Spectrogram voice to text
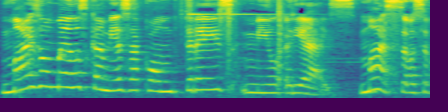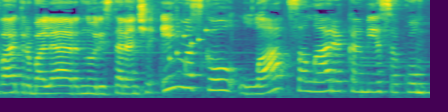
mais ou menos começa com 3 mil reais. Mas se você vai trabalhar no restaurante em Moscou, lá salário começa com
